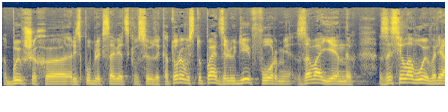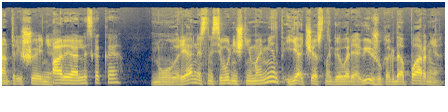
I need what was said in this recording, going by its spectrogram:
бывших э, республик Советского Союза, которая выступает за людей в форме, за военных, за силовой вариант решения. А реальность какая? Ну, реальность на сегодняшний момент, я, честно говоря, вижу, когда парня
